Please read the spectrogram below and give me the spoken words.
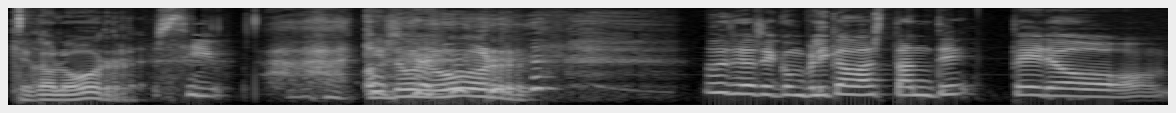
¡Qué dolor! Sí. ¡Ah, qué dolor! o sea, se complica bastante, pero.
